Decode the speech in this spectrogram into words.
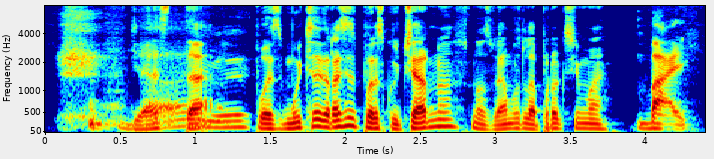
Ya Ay, está. Pues muchas gracias por escucharnos. Nos vemos la próxima. Bye.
